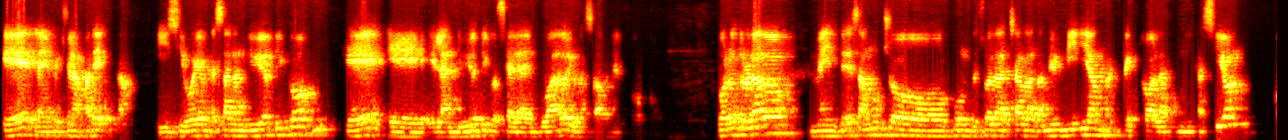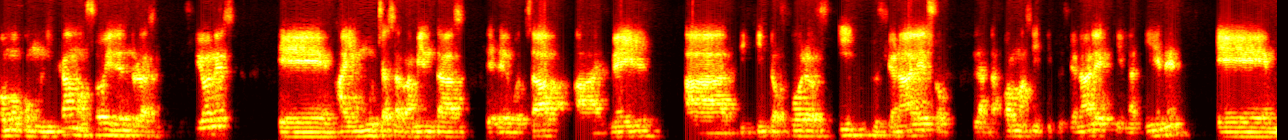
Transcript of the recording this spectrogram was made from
que la infección aparezca? Y si voy a empezar antibiótico, que eh, el antibiótico sea el adecuado y basado en el foco. Por otro lado, me interesa mucho, como empezó la charla también Miriam, respecto a la comunicación, cómo comunicamos hoy dentro de las instituciones. Eh, hay muchas herramientas desde WhatsApp a mail, a distintos foros institucionales o plataformas institucionales, quien la tiene. Eh,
